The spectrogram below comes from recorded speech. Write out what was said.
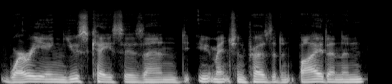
worrying use cases, and you mentioned President Biden, and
